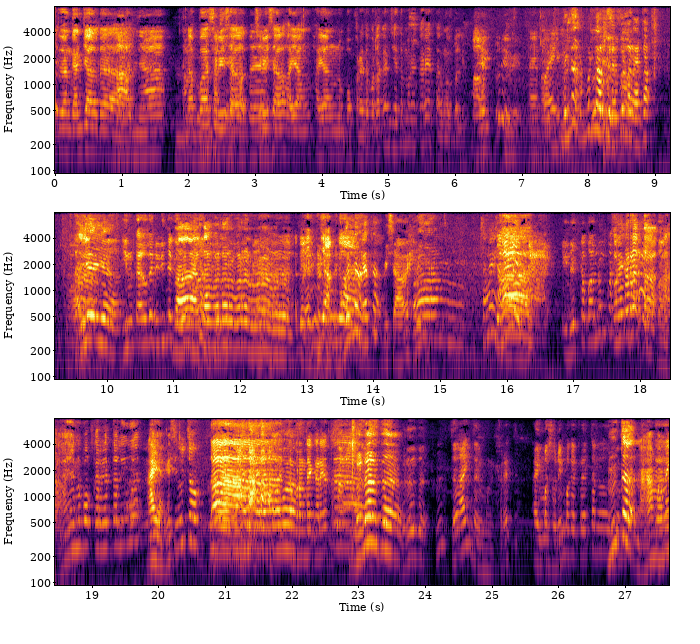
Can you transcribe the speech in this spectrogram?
satu yang ganjal dah. banyak. Kenapa si Rizal, si Rizal hayang hayang numpuk kereta padahal kan siapa pakai kereta nggak balik. Malik pae Bener, bener, bener eta. Ah, Iya, iya. Intel teh didinya Nah, gak eta bener, bener, bener, bener. Ada yang janggal. Bener eta. Bisa we. Orang-orang caleng. Ah, Ide ke Bandung pas pakai kereta. Nah, hayang numpuk kereta liwat. Ayah guys, ucok. Nah, kita pernah naik kereta. Bener tuh. Bener tuh. Henteu aing teh mah kereta aing Mas Surim pakai kereta ke Ente, nah mana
